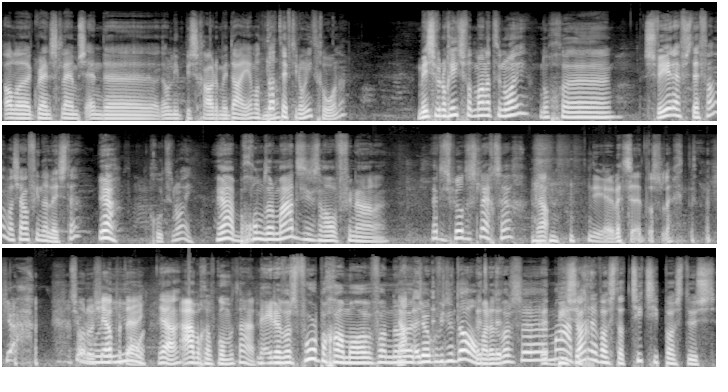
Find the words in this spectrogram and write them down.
alle Grand Slams en de, de Olympische gouden medaille. Want dat Ja. heeft hij nog niet gewonnen. Missen we nog iets van het mannentoernooi? Nog uh, Zverev, Stefan, was jouw finalist hè? Ja. Goed toernooi. Ja, begon dramatisch in zijn halve finale. Ja, die speelde slecht zeg. Die hele wedstrijd was slecht. Ja. Oh, dat was jouw partij. jongen. Ja, Abel gaf commentaar. Nee, dat was het voorprogramma van uh, Nou, Djokovic Nadal, maar het- dat was uh, Het matig. bizarre was dat Tsitsipas dus...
